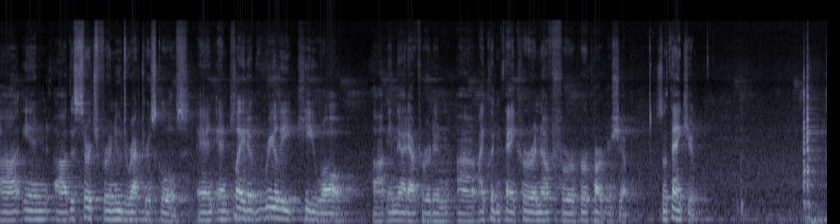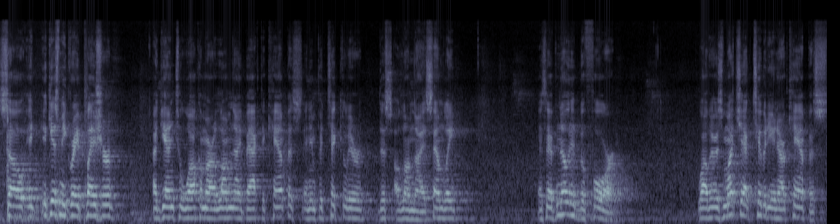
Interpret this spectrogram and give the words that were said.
uh, in uh, the search for a new director of schools, and, and played a really key role in that effort. And I couldn't thank her enough for her partnership. So thank you. So it, it, gives me great pleasure, again, to welcome our alumni back to campus, and in particular, this Alumni Assembly. As I've noted before, while there is much activity in our campus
